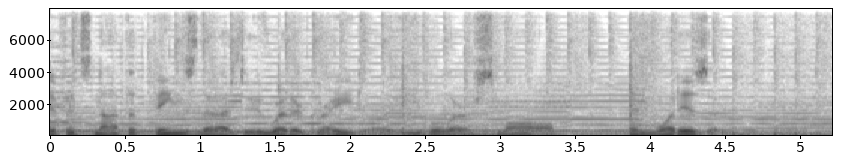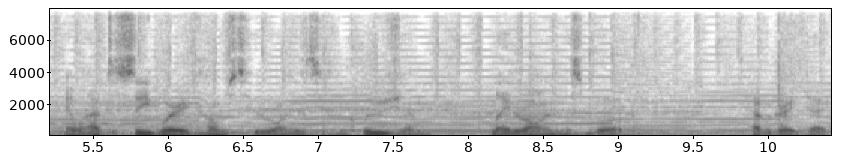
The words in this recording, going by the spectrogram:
If it's not the things that I do, whether great or evil or small, then what is it? And we'll have to see where he comes to on his conclusion later on in this book. Have a great day.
